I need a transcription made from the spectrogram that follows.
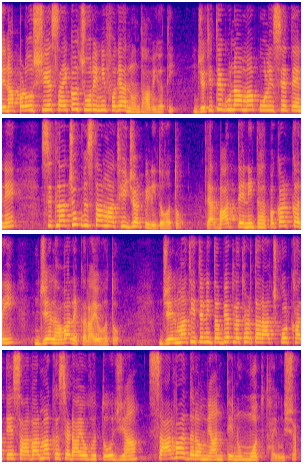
તેના પડોશીએ સાયકલ ચોરીની ફરિયાદ નોંધાવી હતી, જેથી તે ગુનામાં પોલીસે તેને શીતલાચોક વિસ્તારમાંથી ઝડપી લીધો હતો. ત્યારબાદ તેની ધરપકડ કરી જેલ હવાલે કરાયો હતો. જેલમાંથી તેની તબિયત લથડતા રાજકોટ ખાતે સારવારમાં ખસેડાયો હતો, જ્યાં સારવાર દરમિયાન તેનું મોત થયું છે.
